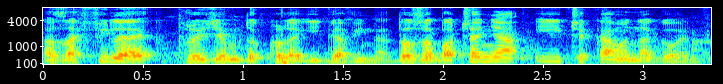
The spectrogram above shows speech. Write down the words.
A za chwilę przejdziemy do kolegi Gawina. Do zobaczenia i czekamy na gołębie.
